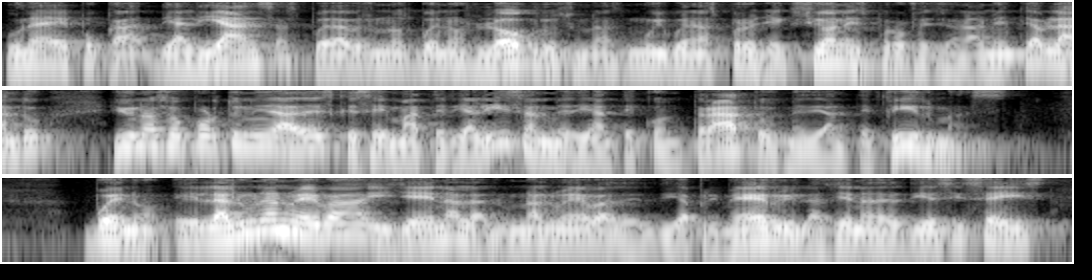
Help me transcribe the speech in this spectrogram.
una época de alianzas, puede haber unos buenos logros, unas muy buenas proyecciones profesionalmente hablando y unas oportunidades que se materializan mediante contratos, mediante firmas. Bueno, eh, la luna nueva y llena, la luna nueva del día primero y la llena del 16,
